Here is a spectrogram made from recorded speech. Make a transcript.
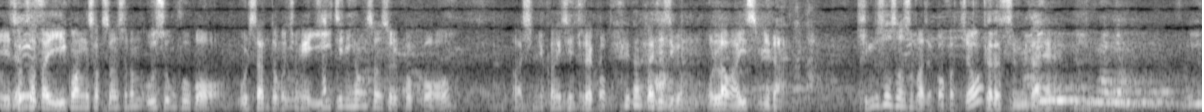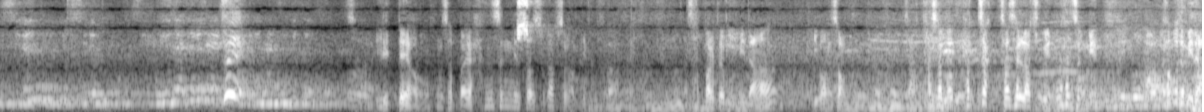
이 청사파의 이광석 선수는 우승 후보 울산동구청의 이진형 선수를 꺾고 어, 16강에 진출했고 8강까지 지금 올라와 있습니다. 김소 선수마저 꺾었죠. 그렇습니다. 자, 1대0 홍사파의 한승민 선수가 앞서갑니다. 자, 삿발을 빼봅니다. 이광석. 자, 다시 한번 바짝 자세를 낮추고 있는 한승민. 파고듭니다.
